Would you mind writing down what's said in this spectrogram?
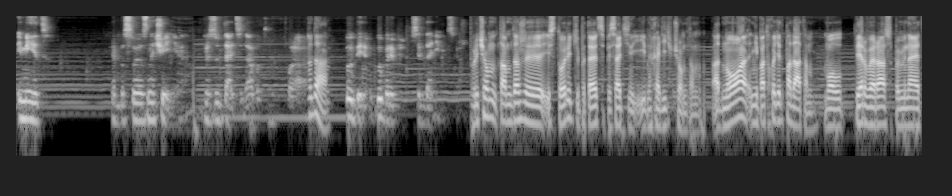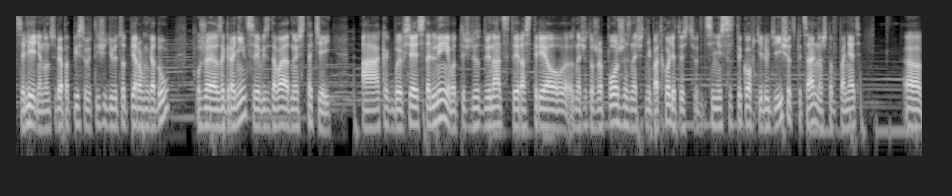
имеет как бы свое значение в результате, да, вот в ну, да. выборе, выборе псевдонима, скажем. Причем там даже историки пытаются писать и, и находить в чем там. Одно не подходит по датам. Мол, первый раз упоминается Ленин, он себя подписывает в 1901 году, уже за границей, издавая одну из статей. А как бы все остальные, вот 1912 расстрел, значит, уже позже, значит, не подходит. То есть вот эти несостыковки люди ищут специально, чтобы понять, э,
